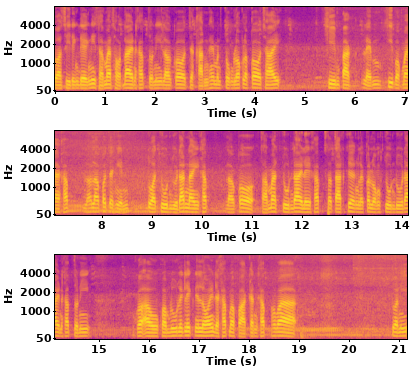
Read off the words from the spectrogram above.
ตัวสีแดงๆนี่สามารถถอดได้นะครับ ตัวนี้เราก็จะขันให้มันตรงล็อกแล้วก็ใช้ครีมปากแหลมคีบออกมาครับ แล้วเราก็จะเห็นตัวจูนอยู่ด้านในครับ เราก็สามารถจูนได้เลยครับสตาร์ทเครื่องแล้วก็ลองจูนดูได้นะครับ ตัวนี้ก็เอาความรู้เล็กๆน้อยๆนะครับ มาฝากกันครับ เพราะว่า ตัวนี้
